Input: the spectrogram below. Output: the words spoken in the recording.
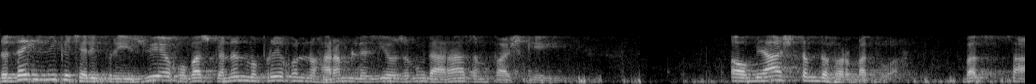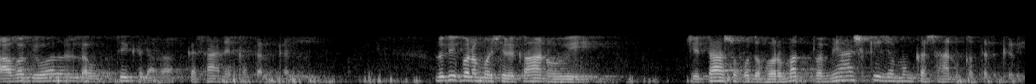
د دای وی کې چری پریزوی خو بس کنن مو پرې خو نو حرم لذي او زموږ د اعظم پاش کیږي او میاشتم د حرمت وا بس صحابه به ور لو تک لغا کسان قتل کړ نو دی په مشرکان وی چې تاسو خود حرمت په میاش کې زمون کسان قتل کړی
